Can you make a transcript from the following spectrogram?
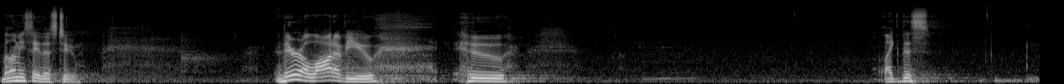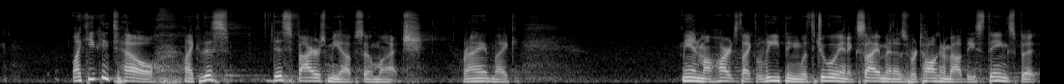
But let me say this too. There are a lot of you who, like this, like you can tell, like this, this fires me up so much, right? Like, man, my heart's like leaping with joy and excitement as we're talking about these things, but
